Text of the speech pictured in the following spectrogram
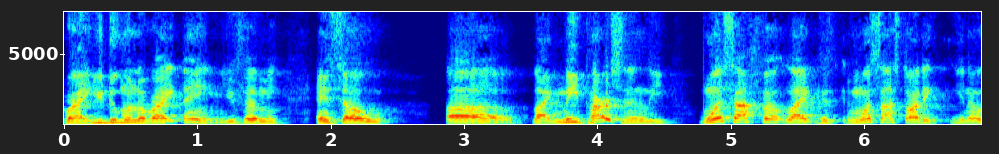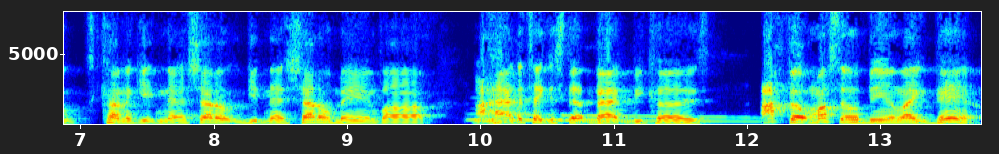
Right, you doing the right thing. You feel me? And so, uh, like me personally, once I felt like, cause once I started, you know, kind of getting that shadow, getting that shadow ban vibe, I had to take a step back because I felt myself being like, damn,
